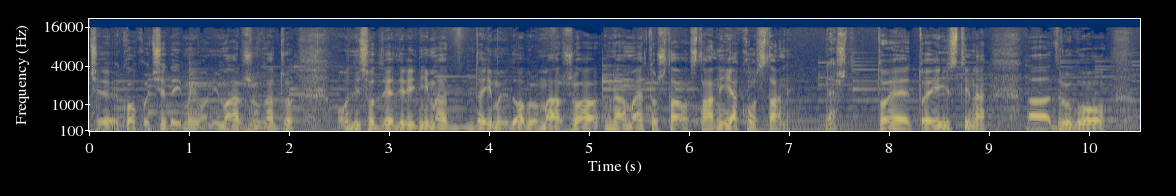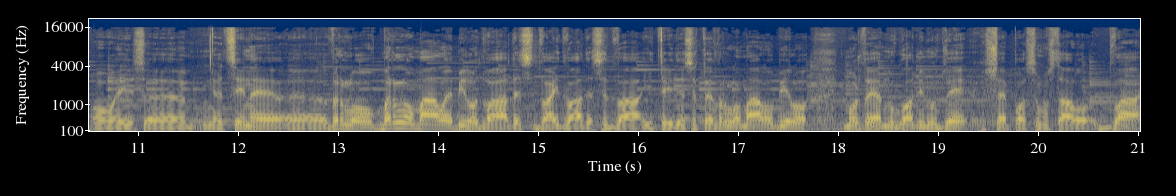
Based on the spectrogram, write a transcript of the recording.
će, koliko će da imaju oni maržu, znači oni su odredili njima da imaju dobru maržu, a nama eto šta ostane, iako ostane nešto. To je, to je istina. Drugo, ovaj, e, je e, vrlo, vrlo malo je bilo 20, 2 i 22 i 30. To je vrlo malo bilo, možda jednu godinu, dve, sve posebno stalo 2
